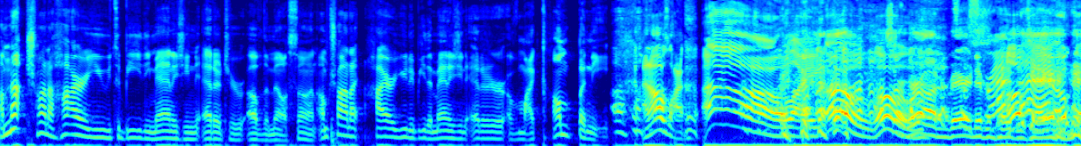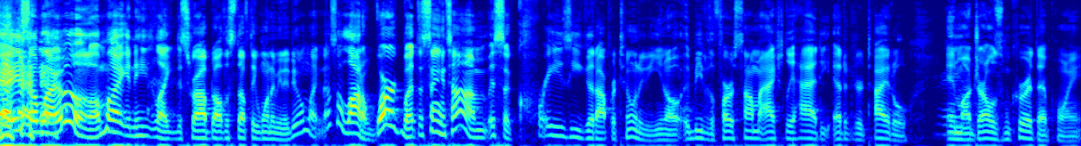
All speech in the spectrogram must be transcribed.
I'm not trying to hire you to be the managing editor of the Mail Sun. I'm trying to hire you to be the managing editor of my company. And I was like, oh, like, oh, whoa. So we're on very So different pages. Okay, here. okay. So I'm like, oh, I'm like, and he like described all the stuff they wanted me to do. I'm like, that's a lot of work, but at the same time, it's a crazy good opportunity. You know, it'd be the first time I actually had the editor title in my journalism career at that point. point,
